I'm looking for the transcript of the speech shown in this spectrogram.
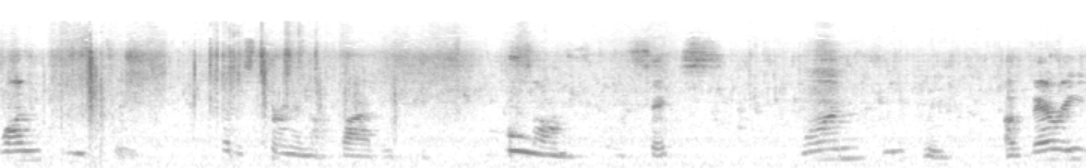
1 through 3. Let us turn in our Bible to Psalm 46, 1 through 3. A very,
